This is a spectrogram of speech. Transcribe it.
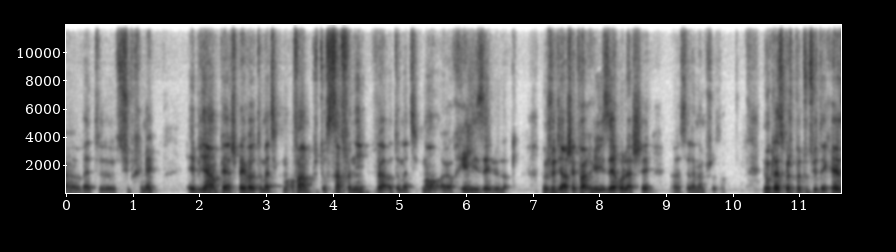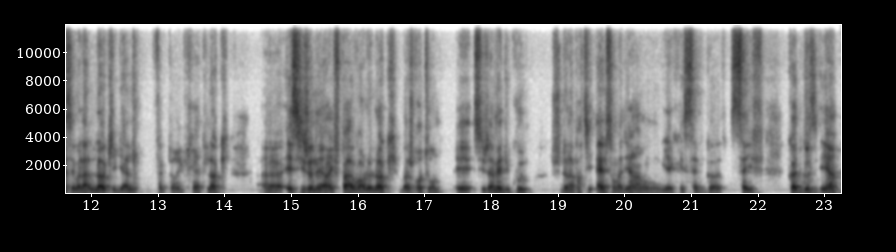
euh, va être euh, supprimée, eh bien PHP va automatiquement, enfin plutôt Symfony va automatiquement réaliser le lock. Donc je veux dire à chaque fois réaliser, relâcher, c'est la même chose. Donc là, ce que je peux tout de suite écrire, c'est voilà, lock égale factory create lock. Euh, et si je n'arrive pas à avoir le lock, bah, je retourne. Et si jamais, du coup, je suis dans la partie else, on va dire, hein, où il y a écrit safe, code goes here,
